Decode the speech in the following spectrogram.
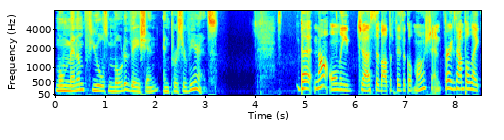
Momentum fuels motivation and perseverance. But not only just about the physical motion. For example, like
